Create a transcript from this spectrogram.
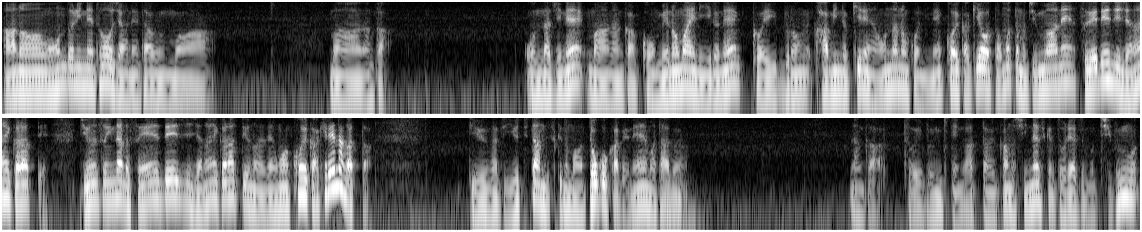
あのー、本当にね、当時はね、多分まあ、まあなんか、同じね、まあなんかこう目の前にいるね、こういうブロン、髪の綺麗な女の子にね、声かけようと思っても自分はね、スウェーデン人じゃないからって、純粋になるスウェーデン人じゃないからっていうのはね、まあ、声かけれなかった。っていう感じで言ってたんですけど、まあどこかでね、まあ多分、なんかそういう分岐点があったのかもしれないですけど、とりあえずもう自分を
